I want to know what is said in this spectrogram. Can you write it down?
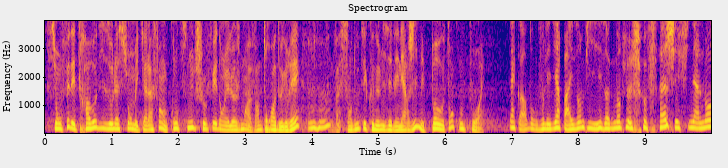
si on fait des travaux d'isolation mais qu'à la fin on continue de chauffer dans les logements à 23 degrés, mhm. on va sans doute économiser de l'énergie mais pas autant qu'on le pourrait. D'accord, donc vous voulez dire par exemple ils augmentent le chauffage et finalement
